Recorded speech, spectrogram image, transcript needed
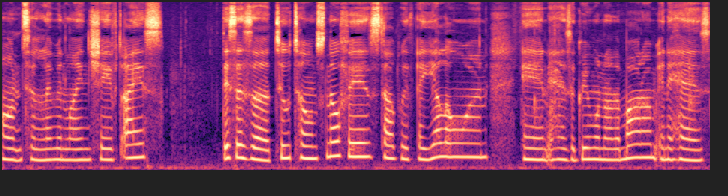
On to lemon lime shaved ice. This is a two-tone snow fizz topped with a yellow one and it has a green one on the bottom and it has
